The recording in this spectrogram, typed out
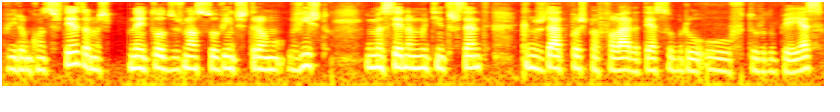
viram com certeza, mas nem todos os nossos ouvintes terão visto uma cena muito interessante que nos dá depois para falar até sobre o, o futuro do PS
